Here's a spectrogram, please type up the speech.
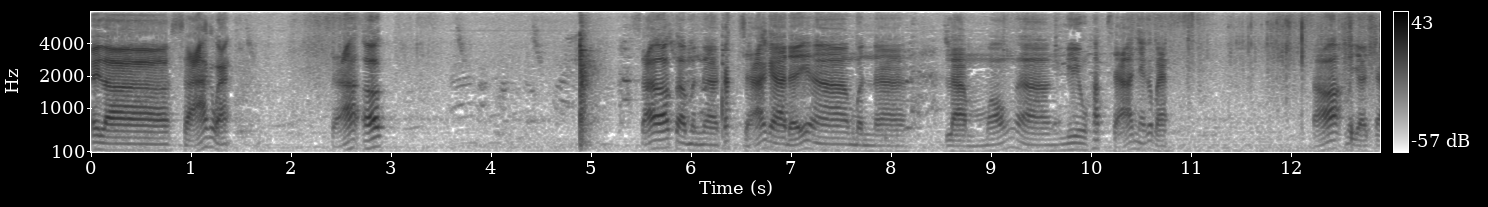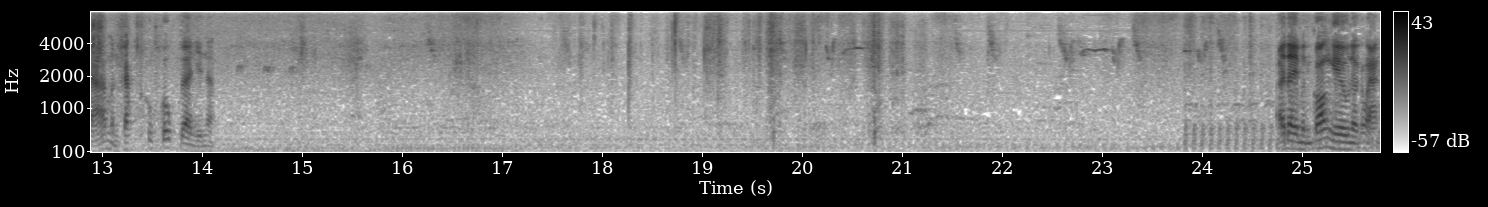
Đây là xả các bạn. Xả ớt. Xả ớt là mình cắt xả ra để mình làm món à, nghiêu hấp xả nha các bạn. Đó bây giờ xả mình cắt khúc khúc ra vậy nè. Ở đây mình có nghêu nè các bạn.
